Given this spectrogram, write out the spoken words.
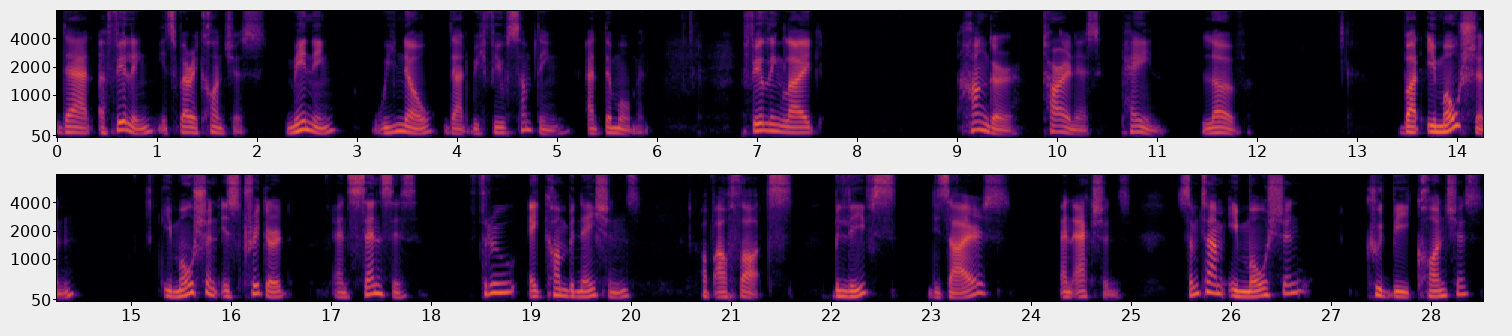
that a feeling is very conscious, meaning we know that we feel something at the moment. Feeling like hunger, tiredness, pain, love. But emotion, emotion is triggered and senses through a combinations of our thoughts, beliefs, desires, and actions. Sometimes emotion could be conscious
